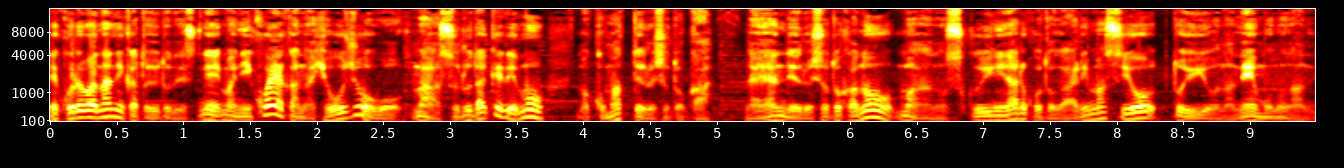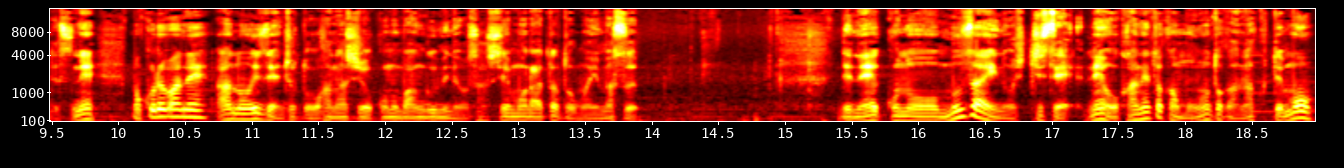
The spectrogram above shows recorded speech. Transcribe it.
で、これは何かというとですね、まあ、にこやかな表情を、まあ、するだけでも、まあ、困っている人とか、悩んでいる人とかの、まあ、あの、救いになることがありますよ、というようなね、ものなんですね。まあ、これはね、あの、以前ちょっとお話をこの番組でもさせてもらったと思います。でね、この無罪の七世、ね、お金とか物とかなくても、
